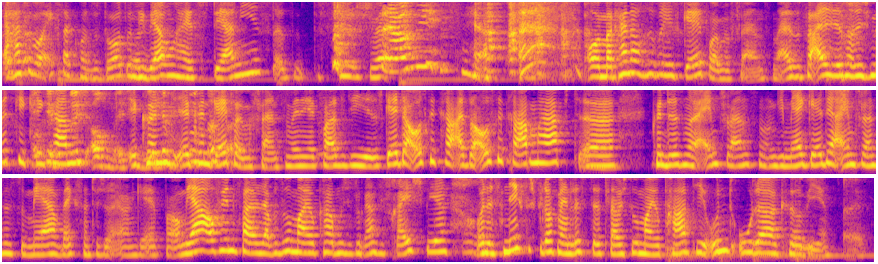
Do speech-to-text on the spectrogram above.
hast aber auch extra Konto dort und die Währung heißt Sternis. Also das ist Sternis. ja. Und man kann auch übrigens Geldbäume pflanzen. Also für alle, die das noch nicht mitgekriegt Okay, haben, ich auch ihr könnt, ihr könnt Geldbäume pflanzen. Wenn ihr quasi die, das Geld da ausgegra also ausgegraben habt, äh, könnt ihr das neu einpflanzen. Und je mehr Geld ihr einpflanzt, desto mehr wächst natürlich euren Geldbaum. Ja, auf jeden Fall. Aber Super Mario Kart muss ich so ganz viel freispielen. Und das nächste Spiel auf meiner Liste ist, glaube ich, Super Mario Party und oder Kirby. Nice.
